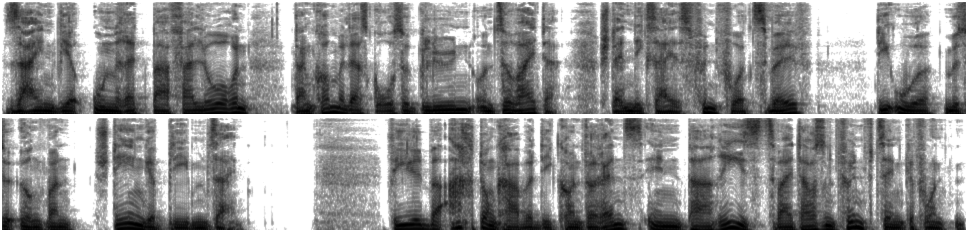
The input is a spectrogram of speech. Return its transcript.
seien wir unrettbar verloren, dann komme das große Glühen und so weiter. Ständig sei es fünf vor zwölf, die Uhr müsse irgendwann stehen geblieben sein. Viel Beachtung habe die Konferenz in Paris 2015 gefunden,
